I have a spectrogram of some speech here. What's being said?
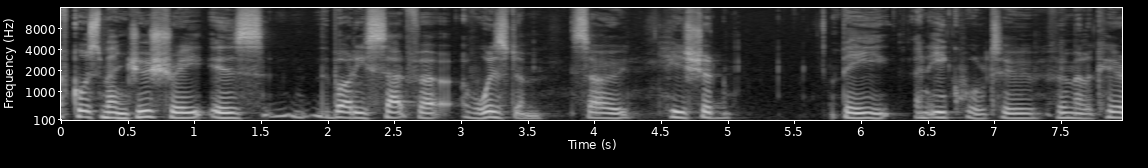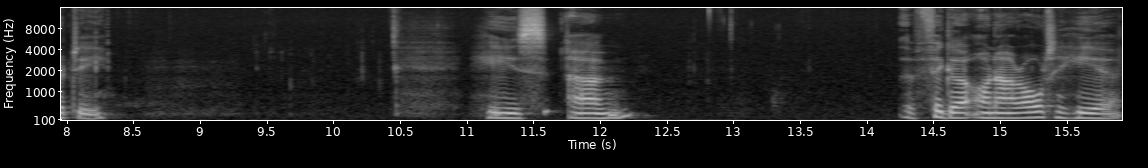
Of course, Manjushri is the bodhisattva of wisdom, so he should be an equal to Vimalakirti. He's um, the figure on our altar here,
